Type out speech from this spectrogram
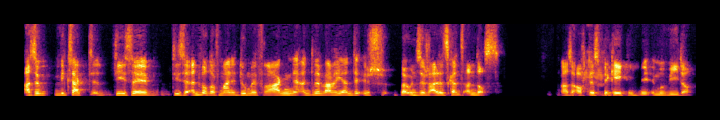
also wie gesagt, diese, diese Antwort auf meine dumme Fragen, eine andere Variante ist, bei uns ist alles ganz anders. Also auch das mhm. begegnet mir immer wieder.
